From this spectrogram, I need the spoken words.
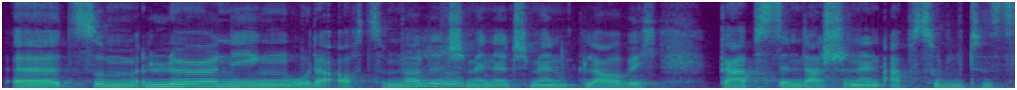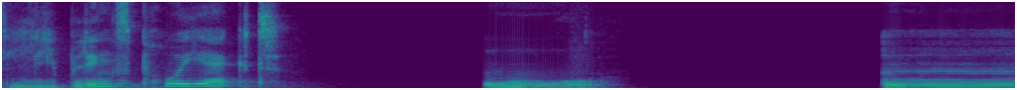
äh, zum Learning oder auch zum Knowledge mhm. Management, glaube ich. Gab es denn da schon ein absolutes Lieblingsprojekt? Oh. Mmh.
